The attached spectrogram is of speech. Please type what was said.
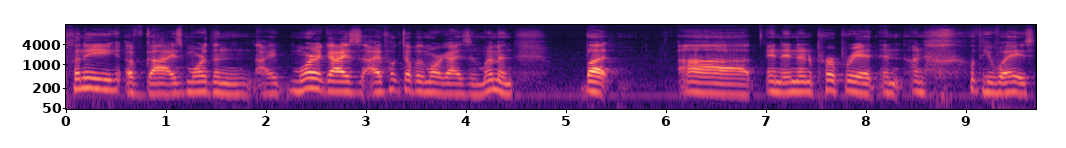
plenty of guys, more than I more guys. I've hooked up with more guys than women, but uh, in, in inappropriate and unhealthy ways.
